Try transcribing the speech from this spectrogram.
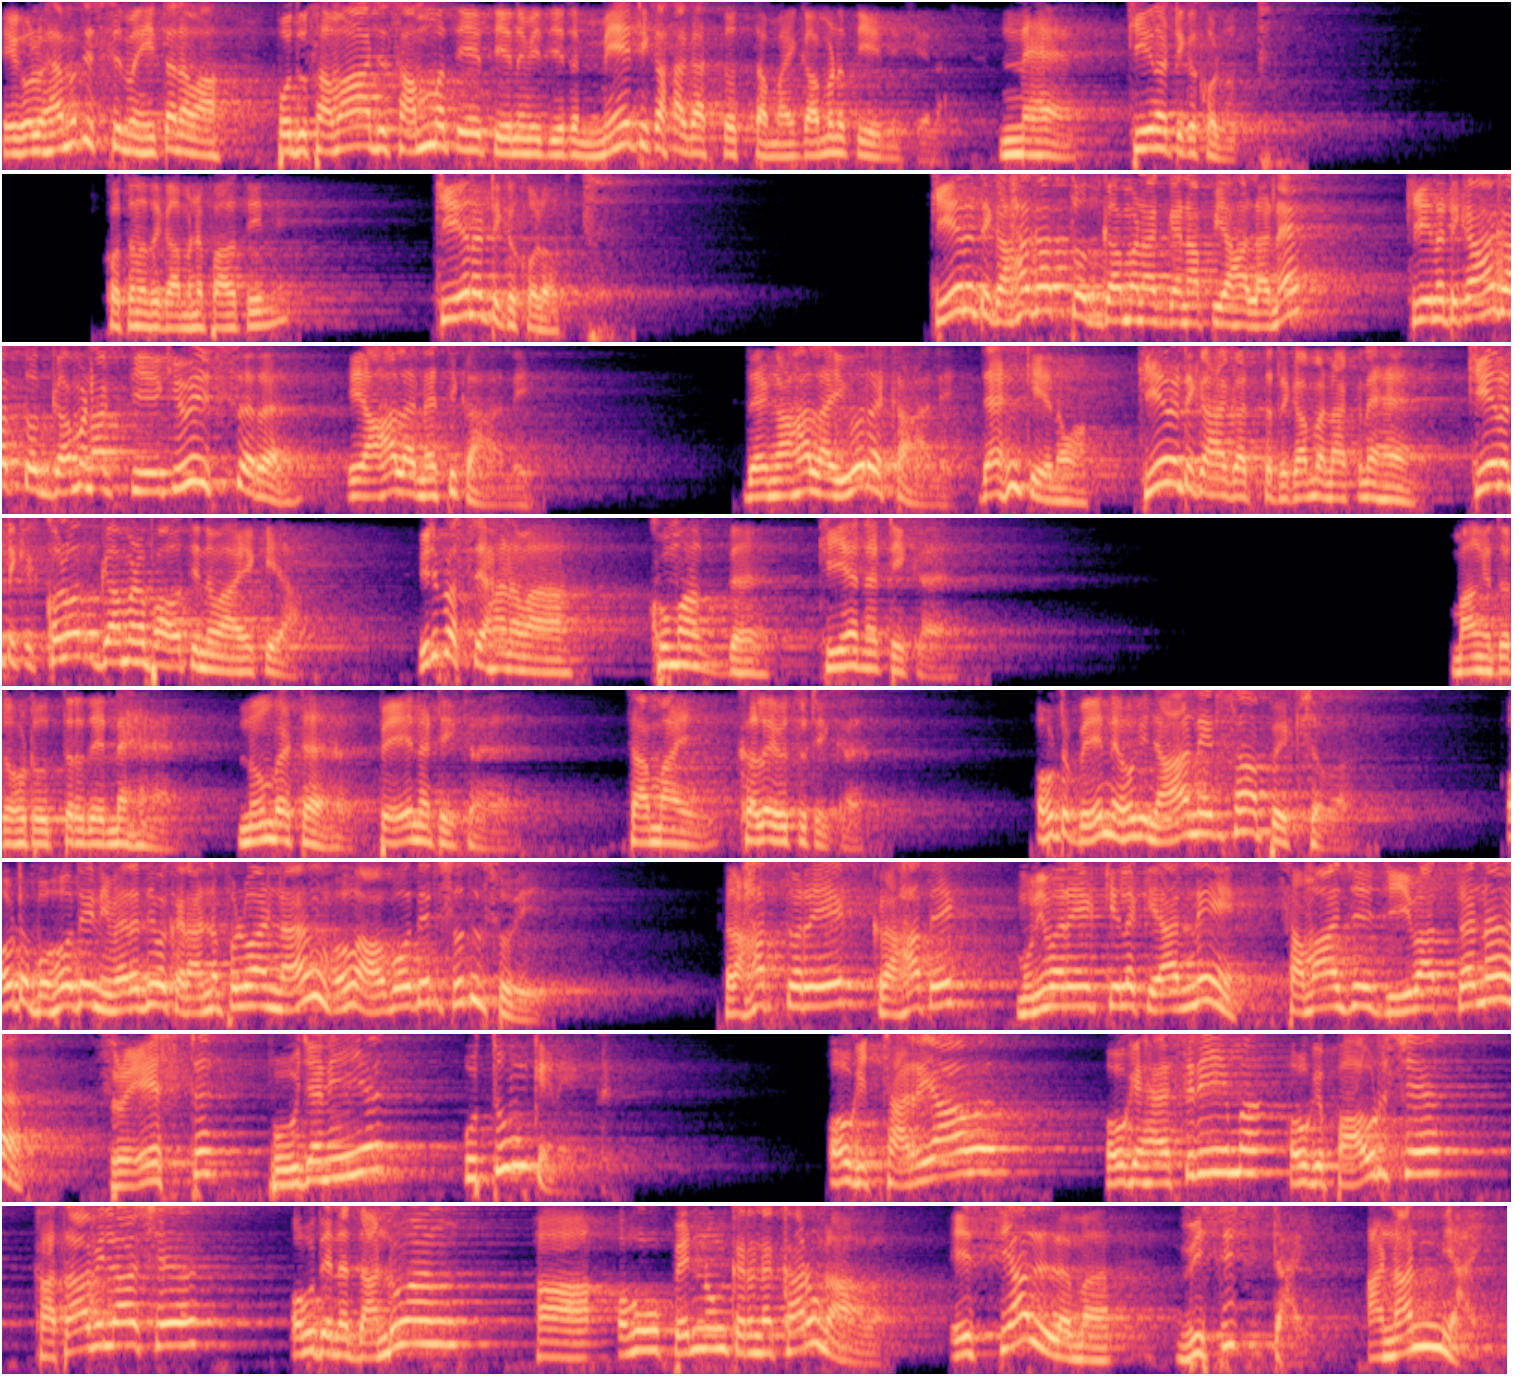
ඒගොලු හැමතිස්සෙම හිතනවා පොදු සමාජ සම්මතය තියෙන විදියට මේ ටික හගත්තොත් තමයි ගමන තියෙන කියලා. නැහැ කියන ටික කොළොත්. කොතනද ගමන පවතින්නේ. කියන ටික කොළොත්. කියන ටික අහගත්තොත් ගමනක් ගැන අපි අහලා නෑ කියන ටික අහගත්තොත් ගමනක් තියකිව ඉස්සර ඒ අහලා නැති කාලේ. දැන් අහලා ඉවර කාලේ දැන් කියනවා කියන ටික අහගත්තට ගමනක් නැහැ කියන ටික කොළොත් ගමන පවතිනවා එකයා. ඉරිපස්ස යහනවා කුමක්ද කියන ටික. මංගතොට හොට උත්තර දෙන්න හැ. නොඹට පේන ටික තමයි කළ යුතු ටික. ඔහුට පේන ඔහුගේ ඥානයට සාපේක්ෂව. ඔහුට බොහෝදේ නිවැරදිව කරන්න පුළුවන් නම් ඔහු අවබෝධයට සුදුසුයි. රහත්වරයෙක් රහතෙක් මුනිවරයෙක් කියල කියන්නේ සමාජය ජීවත්වන ශ්‍රේෂ්ඨ පූජනීය උතුම් කෙනෙක්. ඔහුගේ චර්යාව ඔහුගේ හැසිරීම ඔහුගේ පෞර්ෂය කතාවිලාශය ඔහු දෙන දඩුවන් හා ඔහු පෙන්නුම් කරන කරුණාව. ඒ සියල්ලම විසිස්ටයි අනන්‍යයි.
